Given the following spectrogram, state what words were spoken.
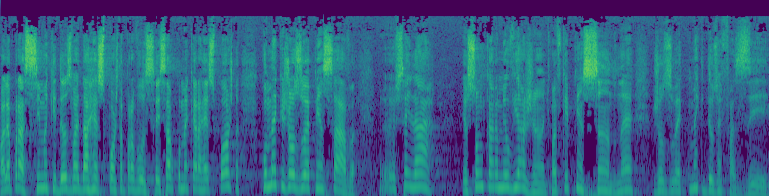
Olha para cima que Deus vai dar a resposta para você. Sabe como é que era a resposta? Como é que Josué pensava? Eu sei lá, eu sou um cara meio viajante, mas fiquei pensando, né? Josué, como é que Deus vai fazer?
